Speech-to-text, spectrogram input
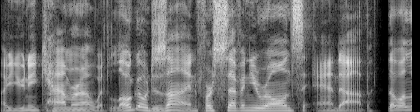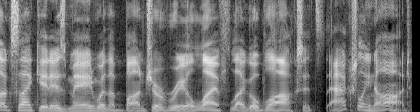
a unique camera with Lego design for 7 year olds and up. Though it looks like it is made with a bunch of real life LEGO blocks, it's actually not.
